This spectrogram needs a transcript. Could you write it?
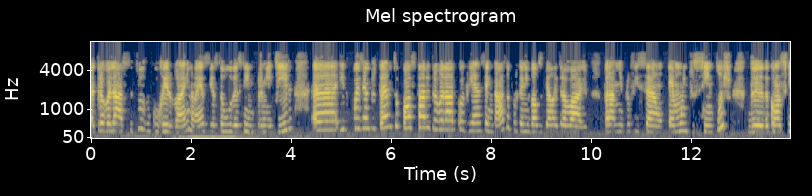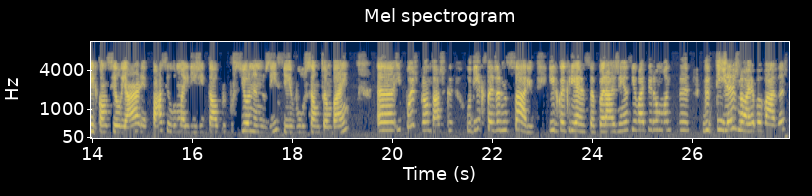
a trabalhar se tudo correr bem, não é? Se a saúde assim permitir. Uh, e depois, entretanto, posso estar a trabalhar com a criança em casa, porque a nível de teletrabalho, para a minha profissão, é muito simples de, de conseguir conciliar, é fácil, o meio digital proporciona-nos isso e a evolução também. Uh, e depois, pronto, acho que o dia que seja necessário ir com a criança para a agência vai ter um monte de, de tias, não é? Babadas,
